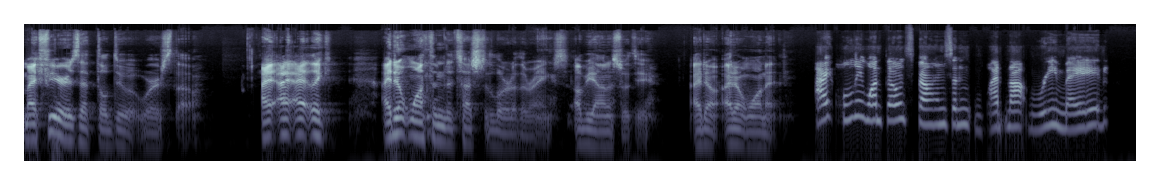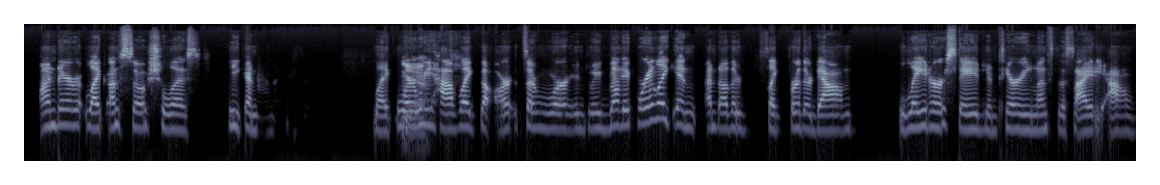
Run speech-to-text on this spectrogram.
My fear is that they'll do it worse though. I, I, I like I don't want them to touch the Lord of the Rings. I'll be honest with you. I don't I don't want it. I only want those films and not remade under like a socialist economics. Like where Yeah. we have like the arts and we're doing but if we're like in another like further down later stage in society, I don't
